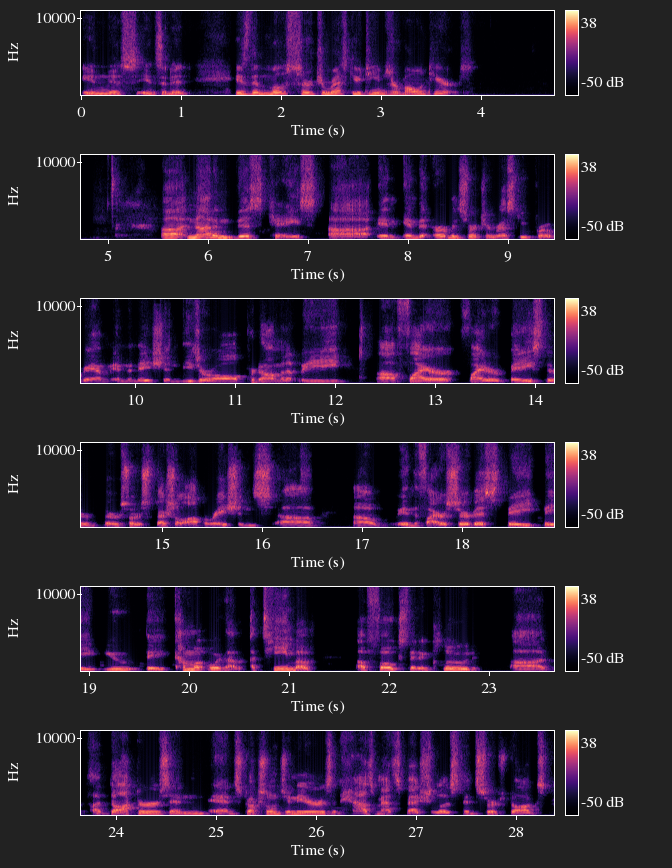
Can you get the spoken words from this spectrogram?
in this incident is that most search and rescue teams are volunteers. Uh, not in this case. Uh, in, in the urban search and rescue program in the nation, these are all predominantly uh, firefighter based. They're, they're sort of special operations uh, uh, in the fire service. They they you they come up with a, a team of of folks that include uh, uh, doctors and, and structural engineers and hazmat specialists and search dogs.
